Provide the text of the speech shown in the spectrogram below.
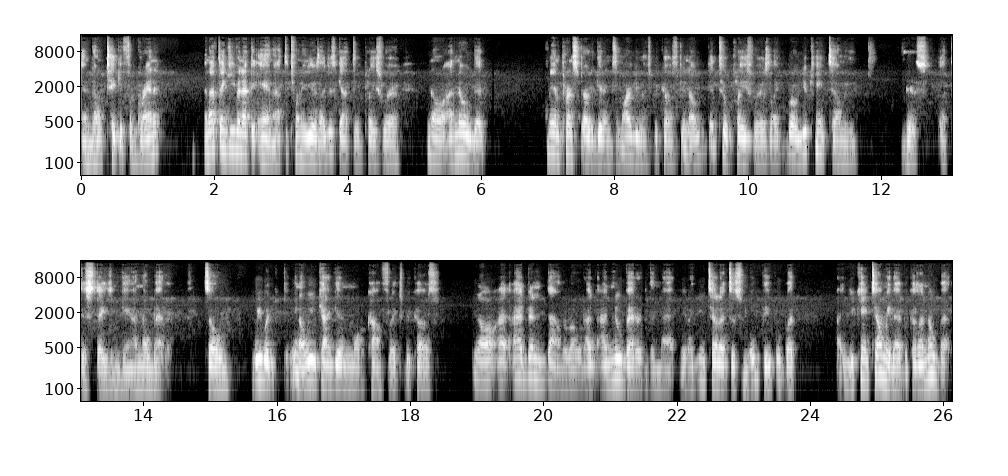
and don't take it for granted. And I think even at the end, after 20 years, I just got to a place where, you know, I know that me and Prince started getting some arguments because, you know, you get to a place where it's like, bro, you can't tell me this at this stage in the game. I know better. So we would, you know, we would kind of get in more conflicts because you know, I, I, had been down the road. I, I knew better than that. You know, you can tell that to some new people, but you can't tell me that because I know better.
